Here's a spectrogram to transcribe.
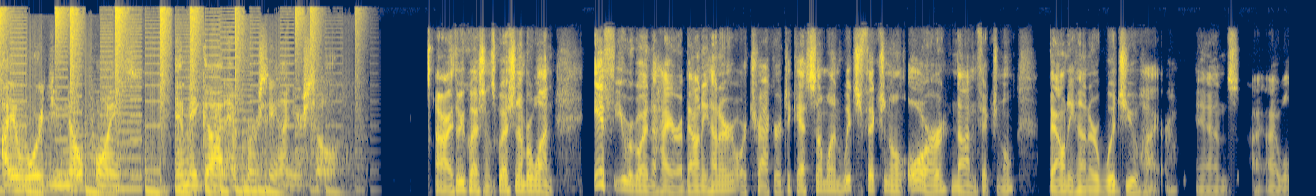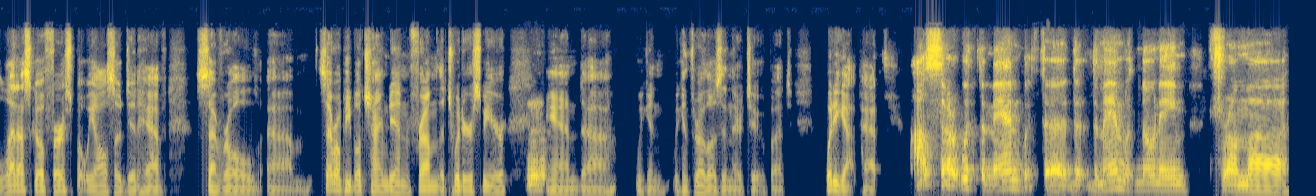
I award you no points, and may God have mercy on your soul. All right, three questions. Question number one If you were going to hire a bounty hunter or tracker to catch someone, which fictional or non fictional bounty hunter would you hire? And I, I, will let us go first, but we also did have several um, several people chimed in from the Twitter sphere, mm-hmm. and uh, we can we can throw those in there too. But what do you got, Pat? I'll start with the man with the the, the man with no name from uh,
